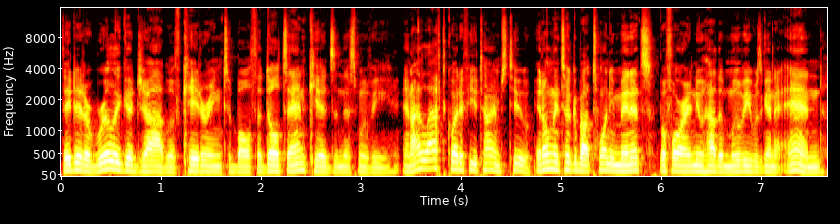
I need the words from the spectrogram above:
They did a really good job of catering to both adults and kids in this movie, and I laughed quite a few times too. It only took about 20 minutes before I knew how the movie was going to end,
